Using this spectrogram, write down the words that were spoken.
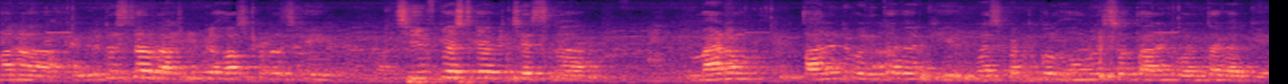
మన లిటిల్ రాజమండ్రి హాస్పిటల్స్కి చీఫ్ గెస్ట్గా విచ్చేసిన మేడం తానేటి వనిత గారికి respectable home minister Taneti Vanitha గారికి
